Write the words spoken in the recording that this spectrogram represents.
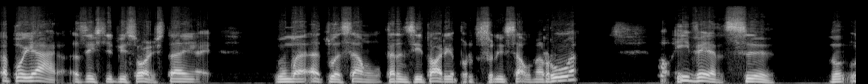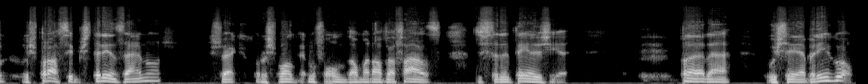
apoiar as instituições que têm uma atuação transitória por definição na rua, e ver se no, nos próximos três anos, isto é, que corresponde, no fundo, a uma nova fase de estratégia para o sem-abrigo,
